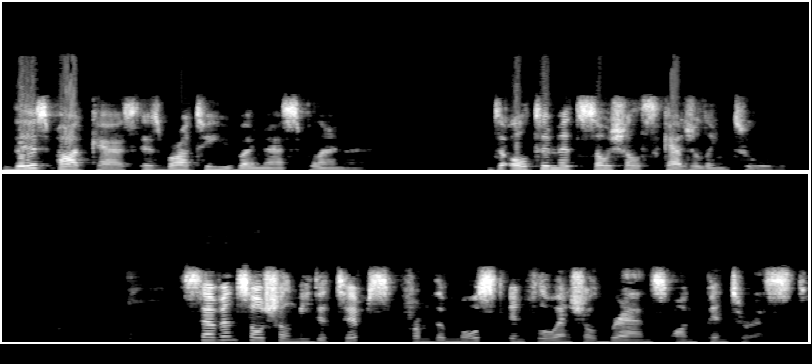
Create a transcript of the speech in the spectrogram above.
This podcast is brought to you by Mass Planner, the ultimate social scheduling tool. Seven social media tips from the most influential brands on Pinterest.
